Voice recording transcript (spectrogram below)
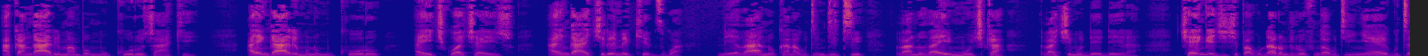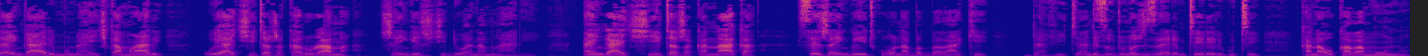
akanga ari mambo mukuru zvake. Ainge ari munhu mukuru aityiwa chaizvo. Ainge achiremekedzwa nevanhu kana kuti nditi vanhu vaimutya vachimudedera. Chainge chichipa kudaro ndinofunga kuti inyaya yekuti ainge ari munhu aitya mwari uye achiita zvakarurama zvainge zvichidiwa namwari. Ainge achiita zvakanaka sezvaingoitwawo nababa vake dhavhidhi handizi kuti unozviziva here muteereri kuti kana ukava munhu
